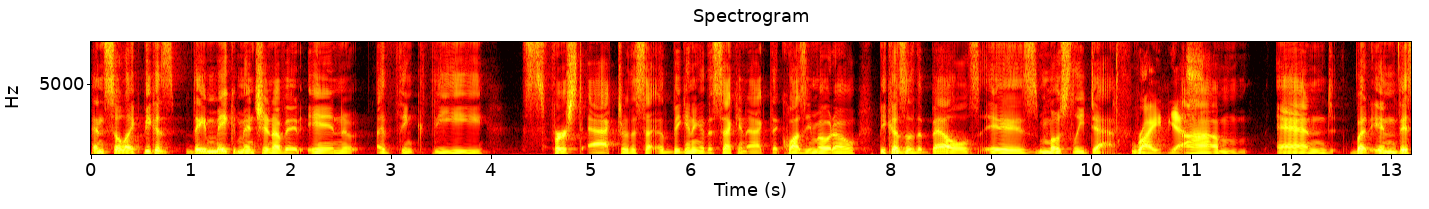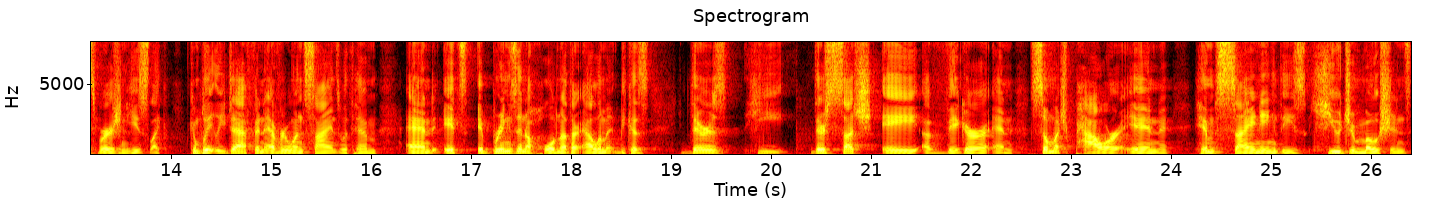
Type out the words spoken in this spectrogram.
And so like because they make mention of it in I think the first act or the se- beginning of the second act that Quasimodo because of the bells is mostly deaf. Right. Yes. Um, and but in this version, he's like completely deaf, and everyone signs with him, and it's it brings in a whole nother element because there's he there's such a a vigor and so much power in him signing these huge emotions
